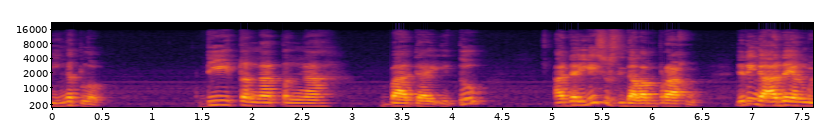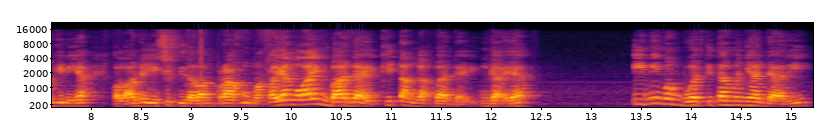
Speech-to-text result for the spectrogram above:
Ingat loh, di tengah-tengah badai itu ada Yesus di dalam perahu. Jadi nggak ada yang begini ya. Kalau ada Yesus di dalam perahu, maka yang lain badai. Kita nggak badai. Nggak ya. Ini membuat kita menyadari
